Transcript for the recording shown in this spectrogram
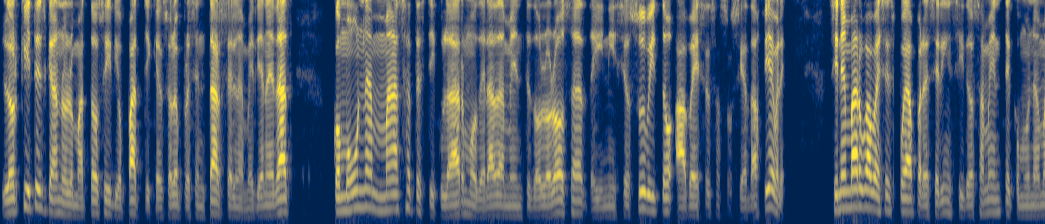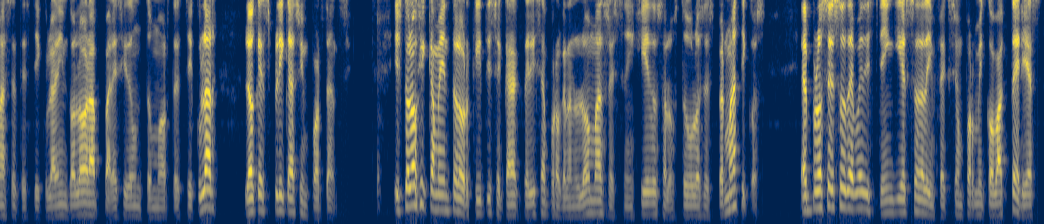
La orquitis granulomatosa idiopática suele presentarse en la mediana edad como una masa testicular moderadamente dolorosa de inicio súbito, a veces asociada a fiebre. Sin embargo, a veces puede aparecer insidiosamente como una masa testicular indolora parecida a un tumor testicular, lo que explica su importancia. Histológicamente, la orquitis se caracteriza por granulomas restringidos a los túbulos espermáticos. El proceso debe distinguirse de la infección por micobacterias,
